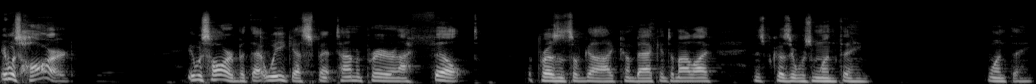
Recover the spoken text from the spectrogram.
It was hard. It was hard, but that week I spent time in prayer and I felt the presence of God come back into my life. It's because there was one thing. One thing.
